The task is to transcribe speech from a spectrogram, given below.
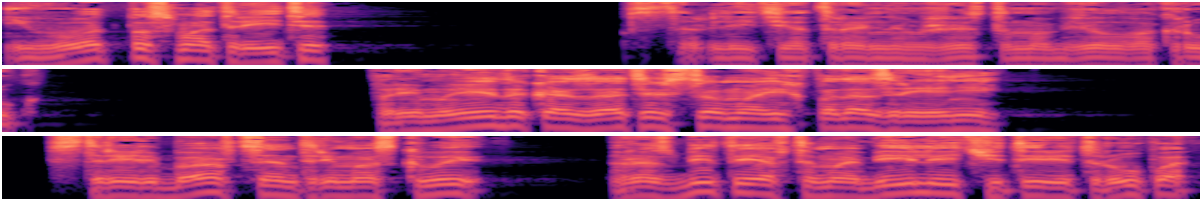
И вот, посмотрите». Старлей театральным жестом обвел вокруг. «Прямые доказательства моих подозрений. Стрельба в центре Москвы, разбитые автомобили, четыре трупа.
